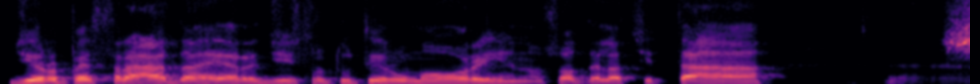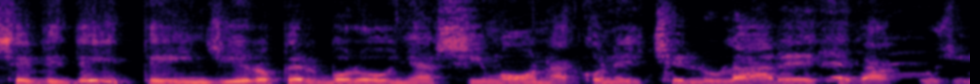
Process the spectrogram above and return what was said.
giro per strada e registro tutti i rumori, non so, della città. Se vedete in giro per Bologna Simona con il cellulare che va così,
